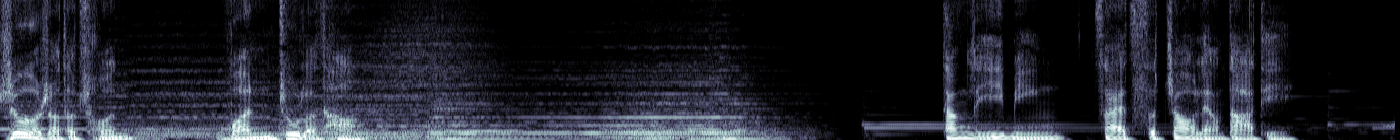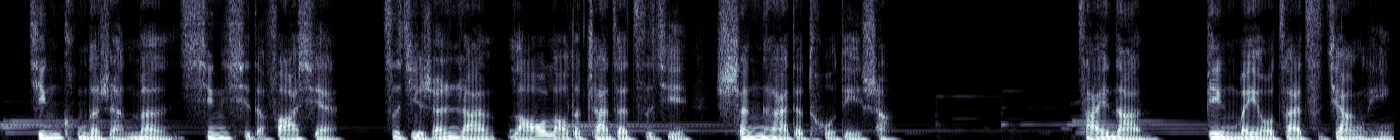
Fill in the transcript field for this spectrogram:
热热的唇吻住了他。当黎明再次照亮大地，惊恐的人们欣喜地发现。自己仍然牢牢地站在自己深爱的土地上。灾难并没有再次降临，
